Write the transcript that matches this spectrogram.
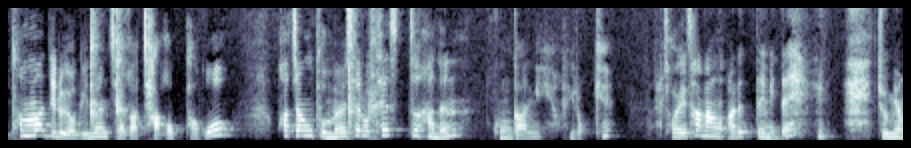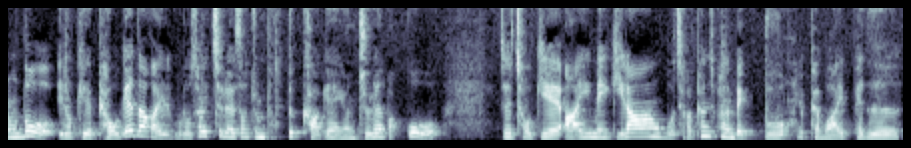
한마디로 여기는 제가 작업하고 화장품을 새로 테스트하는 공간이에요. 이렇게. 저의 사랑 아르테미데 조명도 이렇게 벽에다가 일부러 설치를 해서 좀 독특하게 연출해봤고 이제 저기에 아이맥이랑 뭐 제가 편집하는 맥북, 옆에 뭐 아이패드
